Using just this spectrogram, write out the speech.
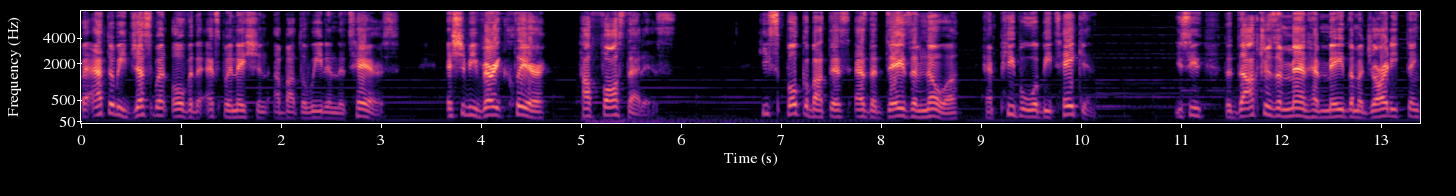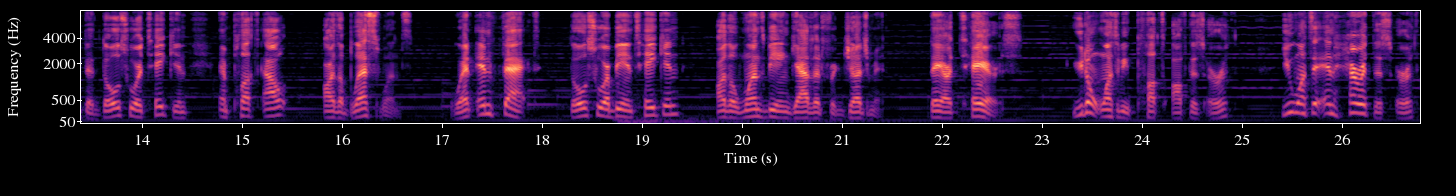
But after we just went over the explanation about the wheat and the tares, it should be very clear how false that is. He spoke about this as the days of Noah and people will be taken. You see, the doctrines of men have made the majority think that those who are taken and plucked out are the blessed ones, when in fact, those who are being taken are the ones being gathered for judgment. They are tares. You don't want to be plucked off this earth. You want to inherit this earth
